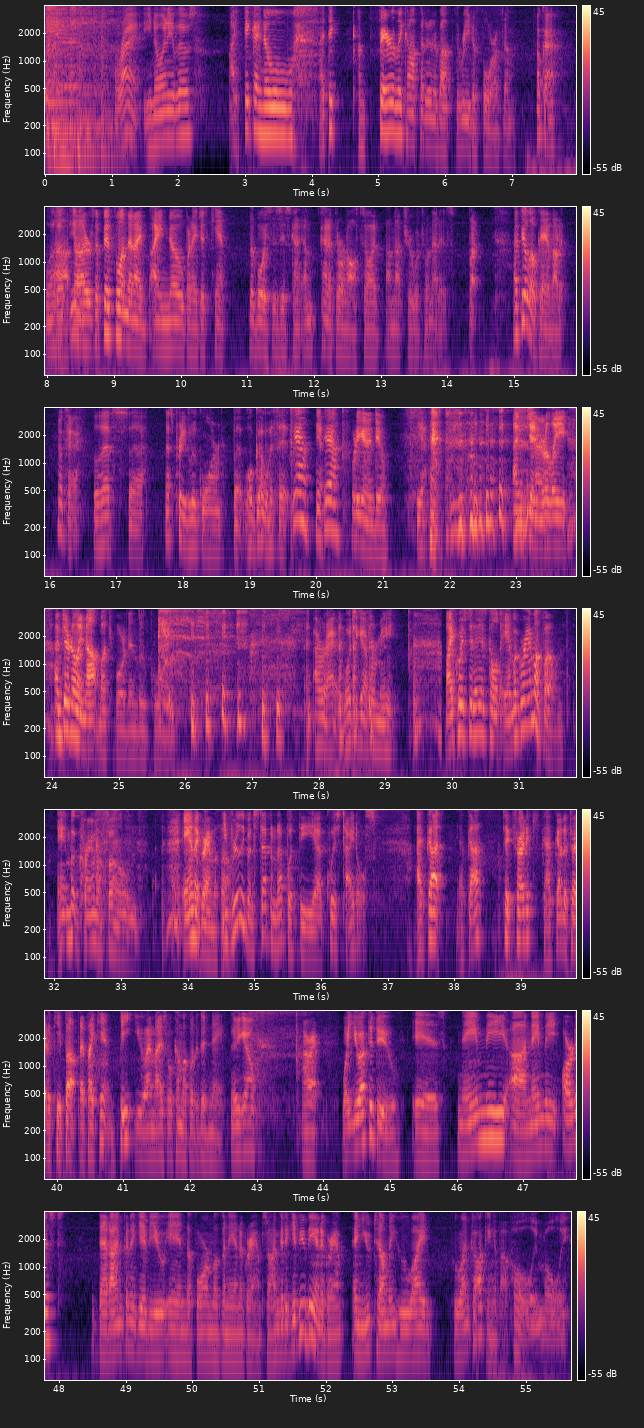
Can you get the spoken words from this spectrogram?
Ear. All right, you know any of those? I think I know. I think I'm fairly confident about three to four of them. Okay. Well, Uh, that, you know, There's a fifth one that I, I know, but I just can't. The voice is just kind of. I'm kind of thrown off, so I, I'm not sure which one that is. But I feel okay about it. okay. Well, that's uh, that's pretty lukewarm, but we'll go with it. Yeah, Yeah. yeah. What are you gonna do? Yeah. I'm generally I'm generally not much more than lukewarm. All right. What you got for me? My quiz today is called Amagramophone. Am a. Anagramophone. You've really been stepping up with the uh, quiz titles. I've got I've got to try to I've got to try to keep up. If I can't beat you, I might as well come up with a good name. There you go. All right. What you have to do is name the uh, name the artist that I'm going to give you in the form of an anagram. So I'm going to give you the anagram, and you tell me who I who I'm talking about. Holy moly.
